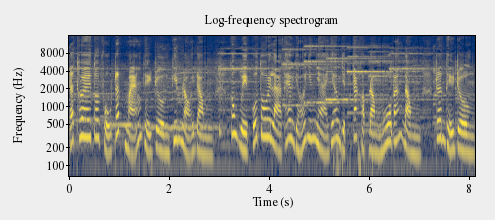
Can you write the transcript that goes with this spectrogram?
đã thuê tôi phụ trách mảng thị trường kim loại đồng. Công việc của tôi là theo dõi những nhà giao dịch các hợp đồng mua bán đồng trên thị trường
